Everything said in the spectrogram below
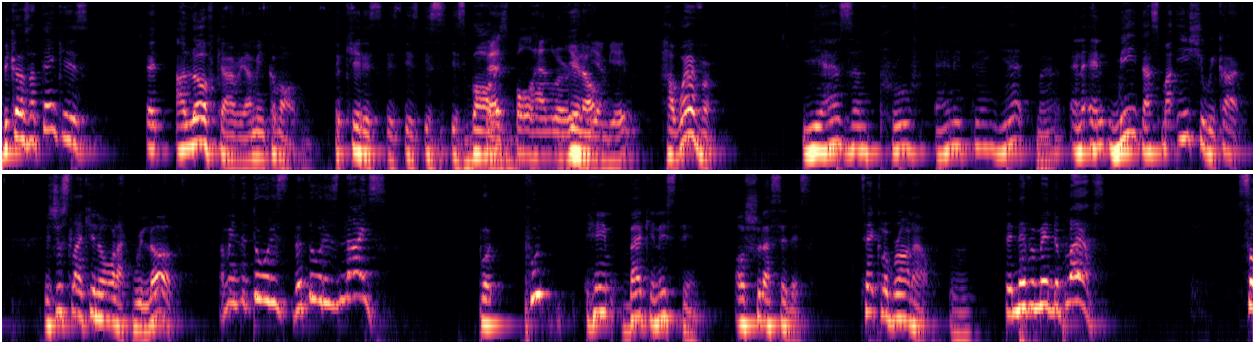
because I think is it. I love Kyrie. I mean, come on, the kid is is is is, is balling. Best ball handler You know. in the NBA. However, he hasn't proved anything yet, man. And and me, that's my issue with Kyrie. It's just like you know, like we love. I mean, the dude is the dude is nice, but put him back in his team, or should I say this? Take LeBron out. Mm-hmm. They never made the playoffs. So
